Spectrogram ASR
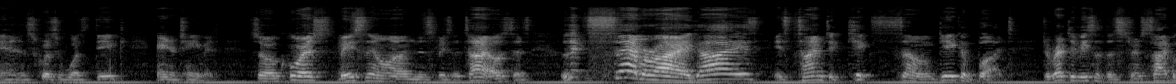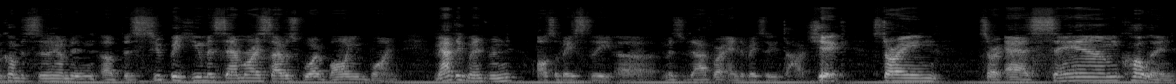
and of course it was DIC Entertainment. So of course, based on this basic title, it says, Let's Samurai, guys! It's time to kick some giga butt. Directed based on the cyber competition of the Superhuman Samurai Cyber Squad Volume 1. Matthew Gwenfin, also basically uh, Mr. Daffer and basically the hot chick, starring sorry, as Sam Cullen,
